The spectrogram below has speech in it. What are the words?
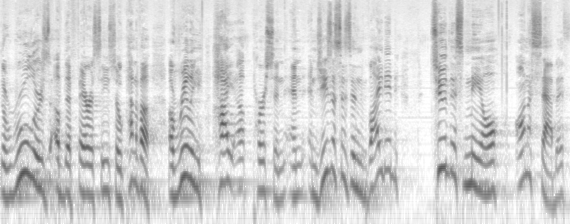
the rulers of the Pharisees, so kind of a, a really high up person. And, and Jesus is invited to this meal on a Sabbath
